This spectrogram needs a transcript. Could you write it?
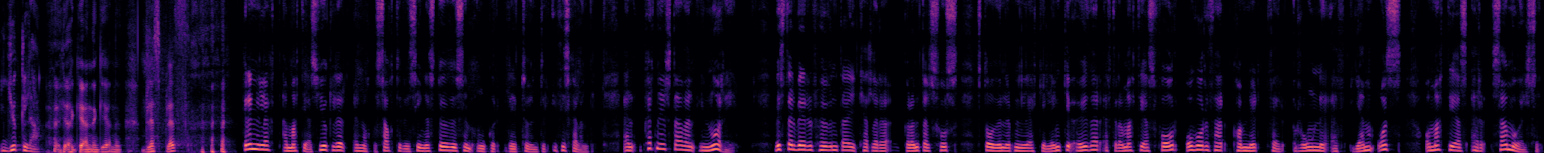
Jügla. Ja, gerne, gerne. Bless, bless. Greinilegt að Mattias Jögler er nokkuð sáttur við sína stöðu sem ungur reytöfundur í Þískalandi. En hvernig er staðan í Noregi? Vistarverur höfunda í kjallara Gröndalshús stóðu nefnilega ekki lengi auðar eftir að Mattias fór og voru þar komnir þeir Rúne F. Jemós og Mattias R. Samuelsen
